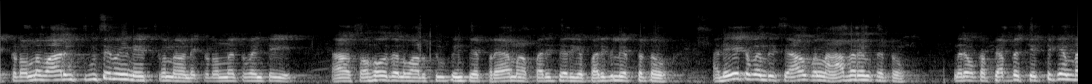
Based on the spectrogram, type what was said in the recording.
ఇక్కడ ఉన్న వారిని చూసే మేము నేర్చుకున్నామండి ఇక్కడ ఉన్నటువంటి ఆ సహోదరులు వారు చూపించే ప్రేమ పరిచర్య పరుగులు ఎత్తటం అనేక మంది సేవకులను ఆదరించటం మరి ఒక పెద్ద చెట్టు కింద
